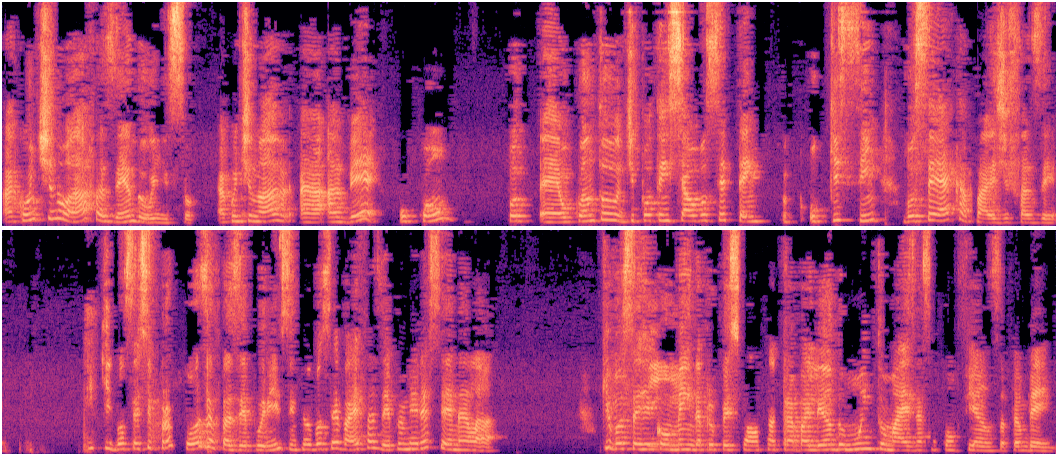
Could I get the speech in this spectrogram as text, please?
a continuar fazendo isso, a continuar a, a ver o quão é, o quanto de potencial você tem, o, o que sim você é capaz de fazer. E que você se propôs a fazer por isso, então você vai fazer por merecer, né, lá? O que você Sim. recomenda para o pessoal estar tá trabalhando muito mais nessa confiança também?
